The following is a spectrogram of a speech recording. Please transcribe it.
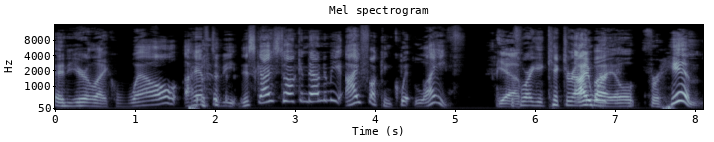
and you're like, well, I have to be. This guy's talking down to me. I fucking quit life Yeah, before I get kicked around I by old for him.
